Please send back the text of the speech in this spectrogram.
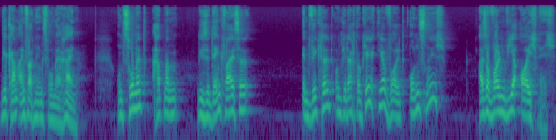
wir kamen einfach nirgendwo mehr rein. Und somit hat man diese Denkweise entwickelt und gedacht, okay, ihr wollt uns nicht, also wollen wir euch nicht.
